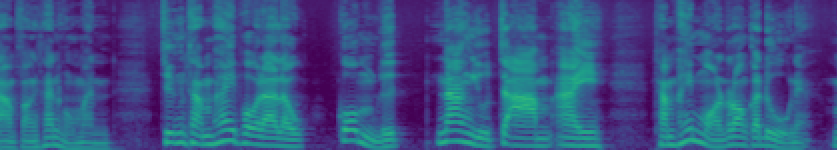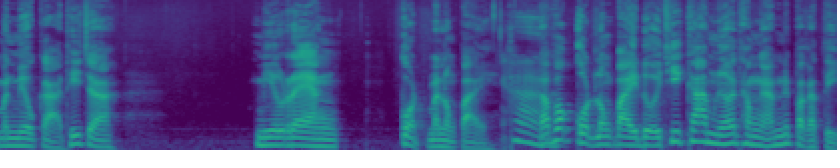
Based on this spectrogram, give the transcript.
ตามฟังก์ชันของมัน จึงทำให้พอเวลาเราก้มหรือนั่งอยู่จามไอทำให้หมอนรองกระดูกเนี่ยมันมีโอกาสที่จะมีแรงกดมันลงไปค่ะแล้วพอกดลงไปโดยที่กล้ามเนื้อทำงานไม่ปกติ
